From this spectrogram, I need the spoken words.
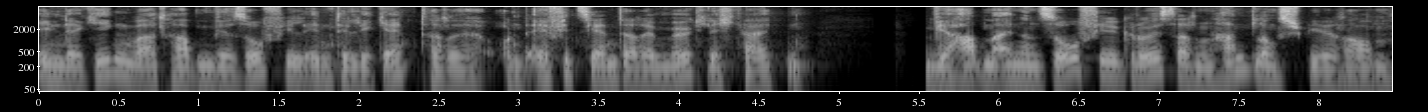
In der Gegenwart haben wir so viel intelligentere und effizientere Möglichkeiten. Wir haben einen so viel größeren Handlungsspielraum.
